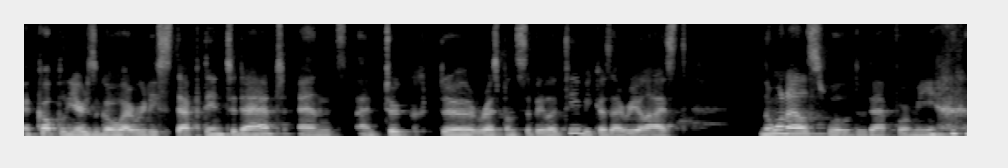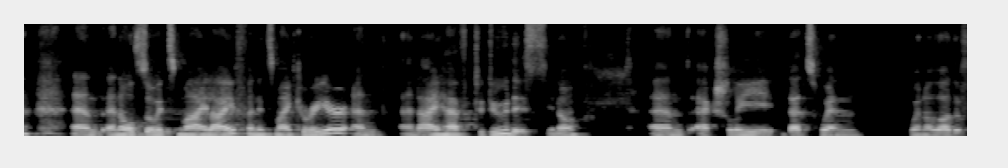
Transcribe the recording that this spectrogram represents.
a couple years ago i really stepped into that and and took the responsibility because i realized no one else will do that for me. And and also it's my life and it's my career and and i have to do this you know? And actually that's when when a lot of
